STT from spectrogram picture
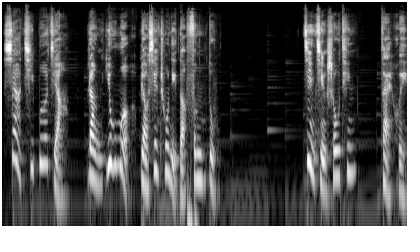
下期播讲，让幽默表现出你的风度。敬请收听，再会。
